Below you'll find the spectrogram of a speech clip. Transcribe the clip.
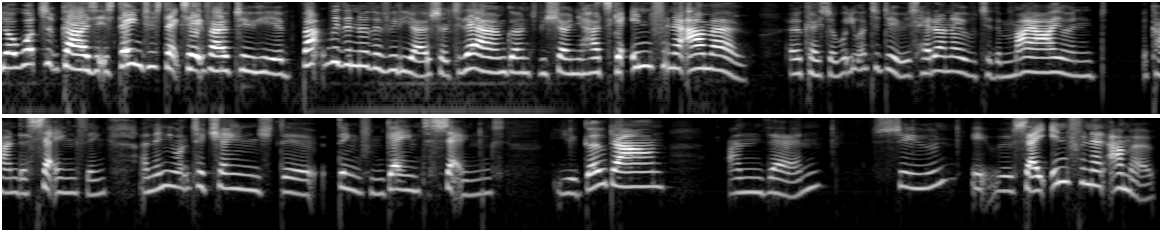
Yo, what's up guys? It's Dangerous X852 here, back with another video. So today I'm going to be showing you how to get infinite ammo. Okay, so what you want to do is head on over to the My Island kind of setting thing. And then you want to change the thing from game to settings. You go down and then soon it will say infinite ammo.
